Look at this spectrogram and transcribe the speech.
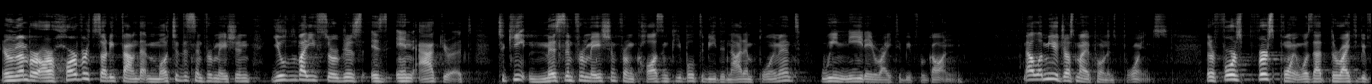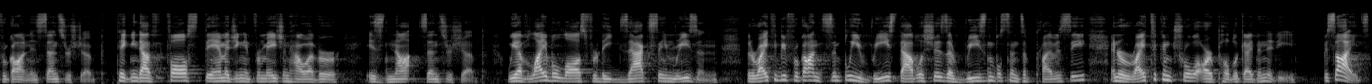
And remember, our Harvard study found that much of this information yielded by these searches is inaccurate. To keep misinformation from causing people to be denied employment, we need a right to be forgotten. Now let me address my opponent's points. Their first, first point was that the right to be forgotten is censorship. Taking down false, damaging information, however, is not censorship. We have libel laws for the exact same reason. The right to be forgotten simply reestablishes a reasonable sense of privacy and a right to control our public identity. Besides,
